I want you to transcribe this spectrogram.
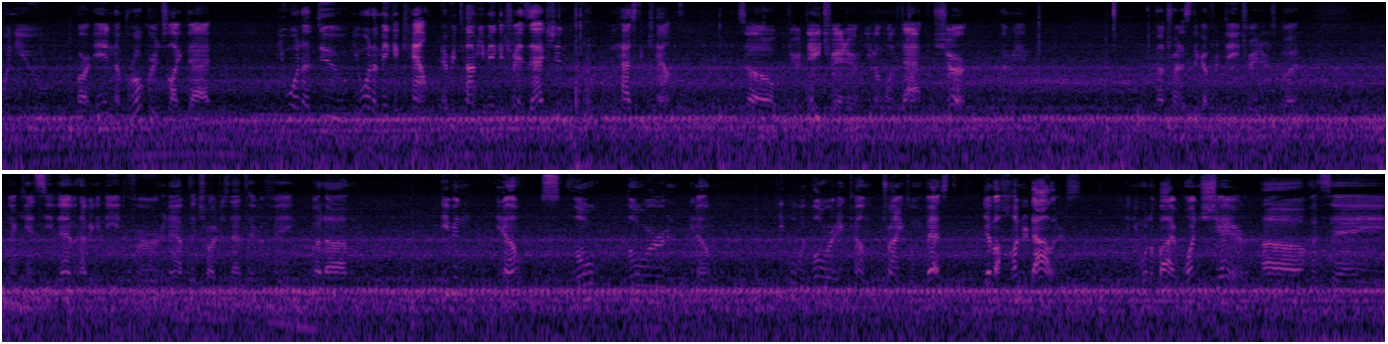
when you are in a brokerage like that, you want to do, you want to make it count. Every time you make a transaction, it has to count. So if you're a day trader, you don't want that for sure. I mean, I'm not trying to stick up for day traders, but can't see them having a need for an app that charges that type of fee. But um, even you know, low, lower, you know, people with lower income trying to invest. You have a hundred dollars, and you want to buy one share of, let's say,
